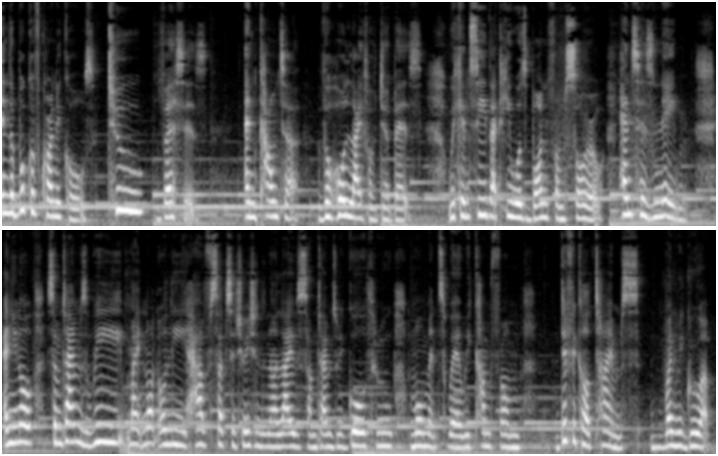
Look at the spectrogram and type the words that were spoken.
In the book of Chronicles, two verses encounter the whole life of Jabez. We can see that he was born from sorrow, hence his name. And you know, sometimes we might not only have such situations in our lives, sometimes we go through moments where we come from difficult times when we grew up.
